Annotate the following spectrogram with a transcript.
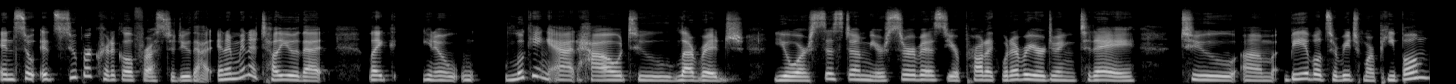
and so it's super critical for us to do that. And I'm going to tell you that like, you know, looking at how to leverage your system, your service, your product, whatever you're doing today to um, be able to reach more people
